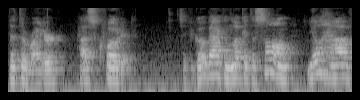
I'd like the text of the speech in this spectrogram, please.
that the writer has quoted. So if you go back and look at the psalm, you'll have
